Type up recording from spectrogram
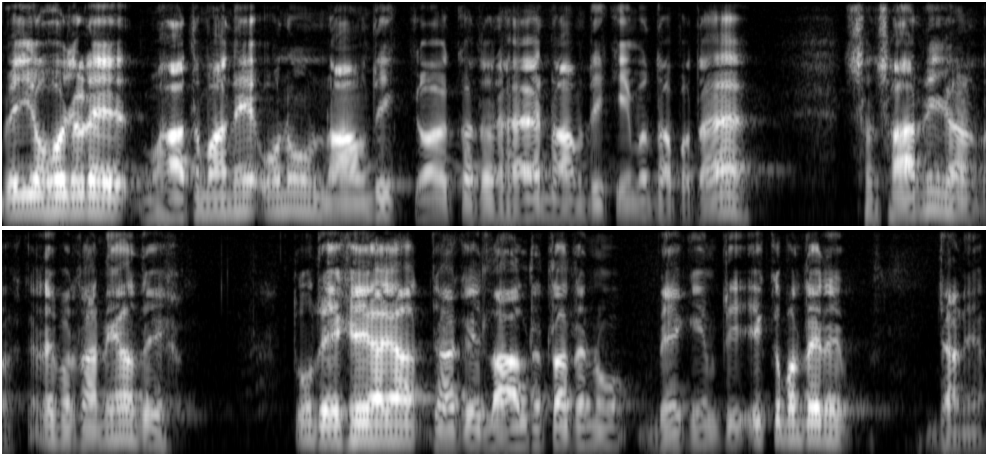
ਵੀ ਉਹ ਜਿਹੜੇ ਮਹਾਤਮਾ ਨੇ, ਉਹਨੂੰ ਨਾਮ ਦੀ ਕਦਰ ਹੈ, ਨਾਮ ਦੀ ਕੀਮਤ ਦਾ ਪਤਾ ਹੈ। ਸੰਸਾਰ ਨਹੀਂ ਜਾਣਦਾ। ਕਹਿੰਦੇ, ਮਰਦਾਨਿਆਂ ਦੇਖ ਤੂੰ ਦੇਖੇ ਆਇਆ, ਜਾ ਕੇ ਲਾਲ ਦਿੱਤਾ ਤੈਨੂੰ ਬੇਕੀਮਤੀ। ਇੱਕ ਬੰਦੇ ਨੇ ਜਾਣਿਆ।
